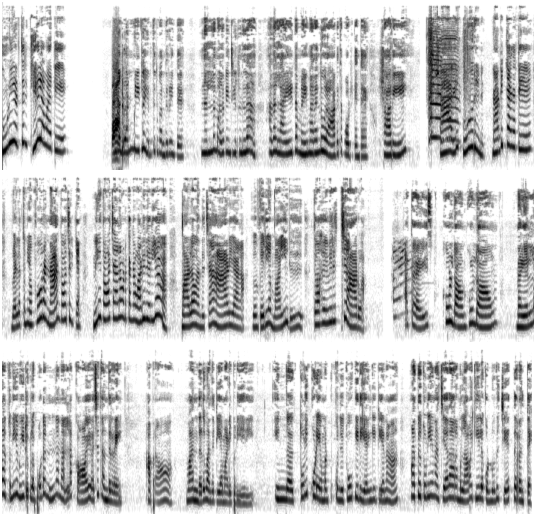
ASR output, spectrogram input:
துணி எடுத்துட்டு கீழே மாட்டி ஒன் மினிட்ல எடுத்துட்டு தே. நல்ல மழை பெஞ்சிட்டு இருந்ததா? அதை லைட்டாக மெய் மறந்து ஒரு ஆட்டத்தை போட்டுட்டேன் சாரி சாரி பூரின்னு நடிக்காதட்டி வெள்ள துணியை பூரா நான் துவைச்சிருக்கேன். நீ துவைச்சாலும் உனக்கு அந்த வழி தெரியும்? மழை வந்துச்சா? ஆடியாலாம் இவன் பெரிய மயிறு. தொகை விரிச்சு ஆடுவான். அத்தைஸ் கூல் டவுன் கூல் டவுன் நான் எல்லா துணியும் வீட்டுக்குள்ளே போட்டு இன்னும் நல்லா காய வச்சு தந்துடுறேன். அப்புறம் வந்தது வந்துட்டியா மாடிப்படி ஏறி இந்த துணிக்கூடையை மட்டும் கொஞ்சம் தூக்கிட்டு இறங்கிட்டியனா மற்ற துணியை நான் சேதாரம் இல்லாமல் கீழே கொண்டு வந்து சேர்த்துறேன் தே.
